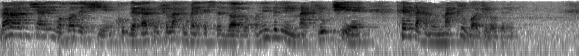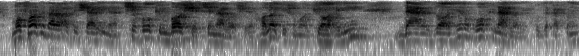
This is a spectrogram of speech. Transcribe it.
براعت شرعی مفادش چیه؟ خوب دقت کنید چون وقتی می‌خواید استدلال بکنید بدونید مطلوب چیه؟ طبق همون مطلوب با جلو بریم مفاد براعت شرعی نه چه حکم باشه چه نباشه. حالا که شما جاهلین در ظاهر حکم ندارید. خوب دقت کنید.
